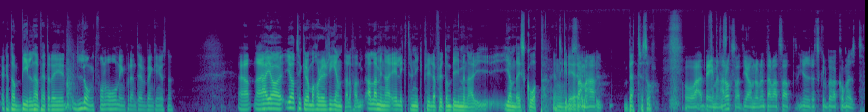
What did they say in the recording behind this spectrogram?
Jag kan ta en bild här Peter, det är långt från ordning på den tv-bänken just nu. Ja, nej. Nej, jag, jag tycker om att ha det rent i alla fall. Alla mina elektronikprylar förutom beamen är i, gömda i skåp. Jag Mm, tycker det är bättre så. Och äh, Bayman hade också varit gömd om det inte hade varit så att ljudet skulle behöva komma ut.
